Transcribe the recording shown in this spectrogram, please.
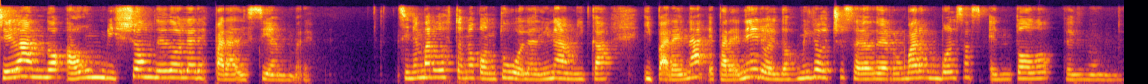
llegando a un billón de dólares para diciembre. Sin embargo, esto no contuvo la dinámica y para, para enero del 2008 se derrumbaron bolsas en todo el mundo.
